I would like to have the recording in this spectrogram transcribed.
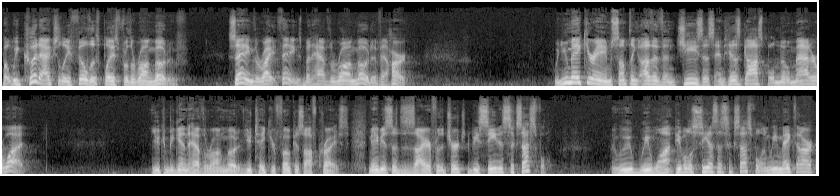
But we could actually fill this place for the wrong motive saying the right things, but have the wrong motive at heart. When you make your aim something other than Jesus and His gospel, no matter what, you can begin to have the wrong motive. You take your focus off Christ. Maybe it's a desire for the church to be seen as successful. We, we want people to see us as successful, and we make that our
